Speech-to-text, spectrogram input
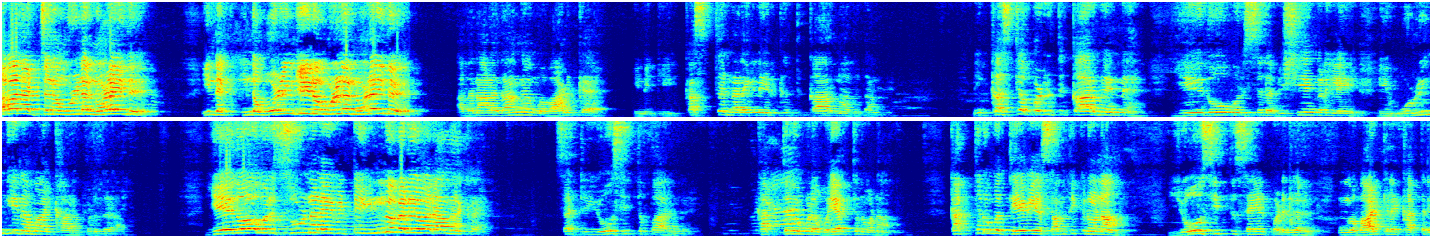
அவலட்சணம் உள்ள நுழைது இந்த இந்த ஒழுங்கீனம் உள்ள நுழைது அதனால தாங்க உங்க வாழ்க்கை இன்னைக்கு கஷ்ட நிலையில இருக்கிறதுக்கு காரணம் அதுதாங்க. நீ கஷ்டப்படுறதுக்கு காரணம் என்ன? ஏதோ ஒரு சில விஷயங்களிலே நீ ஒழுங்கீனமாய் காணப்படுகிறாய். ஏதோ ஒரு சூழ்நிலையை விட்டு இன்னும் வெளியே வராம இருக்கிற சற்று யோசித்து பாருங்க கர்த்தர் உங்களை உயர்த்தணும்னா கர்த்தர் உங்க தேவையை சந்திக்கணும்னா யோசித்து செயல்படுங்கள். உங்க வாழ்க்கையில கர்த்தர்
